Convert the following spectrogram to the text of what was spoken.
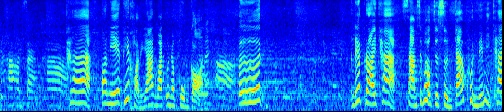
จิตตาอ่อนแสงค่ะ ค่ะ ตอนนี้พี่ขออนุญาตวัดอุณหภูมิก่อนเลยค่ะปื๊ดเรียบร้อยค่ะ 36.09 คุณไม่มีไข้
